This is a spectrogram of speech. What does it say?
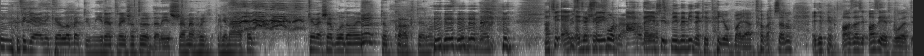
figyelni kell a betűméretre és a tördelésre, mert hogy ugye nálatok kevesebb oldalon és több karakter van. Mondom, hogy Hát Büszkeség ezek szerint árteljesítményben mindenképpen jobban járt a vásárlók. Egyébként az, az azért volt,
